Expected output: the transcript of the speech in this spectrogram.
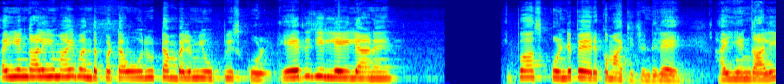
അയ്യങ്കാളിയുമായി ബന്ധപ്പെട്ട ഊരുട്ടമ്പലം യു പി സ്കൂൾ ഏത് ജില്ലയിലാണ്? ഇപ്പോൾ ആ സ്കൂളിന്റെ പേരൊക്കെ മാറ്റിയിട്ടുണ്ട് അല്ലേ അയ്യങ്കാളി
